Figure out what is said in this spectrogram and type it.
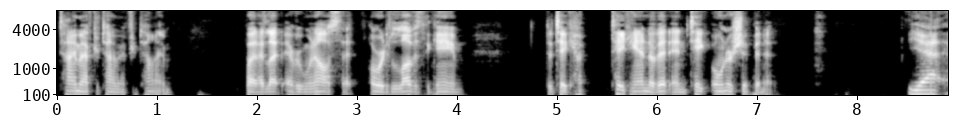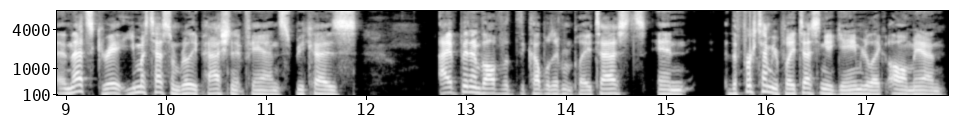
time after time after time. But I let everyone else that already loves the game to take take hand of it and take ownership in it. Yeah, and that's great. You must have some really passionate fans because I've been involved with a couple different play tests, and the first time you're playtesting a game, you're like, "Oh man,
